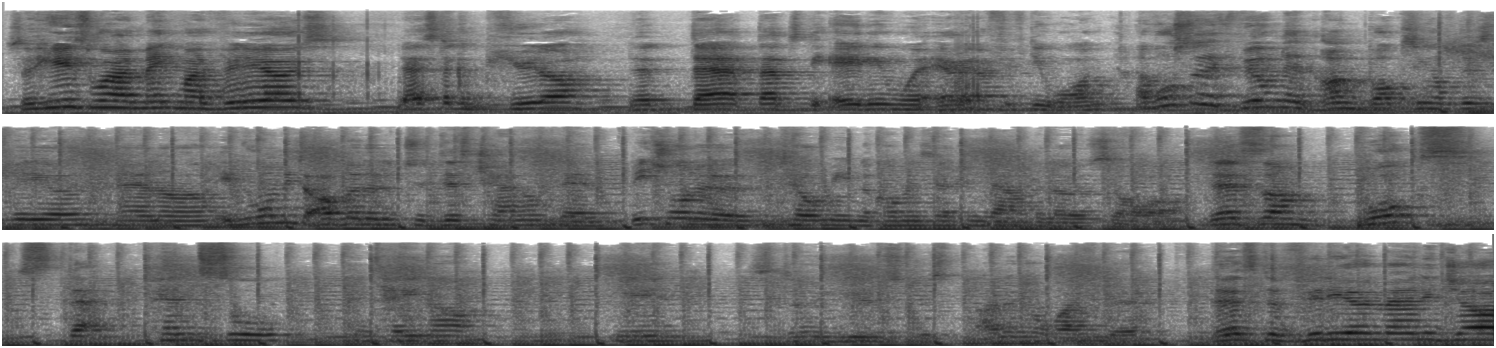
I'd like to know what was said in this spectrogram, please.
So here's where I make my videos. That's the computer. That that that's the Alienware Area 51. I've also filmed an unboxing of this video, and uh, if you want me to upload it to this channel, then be sure to tell me in the comment section down below. So uh, there's some books, that pencil container here, still used. Just I don't know why it's there. There's the video manager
